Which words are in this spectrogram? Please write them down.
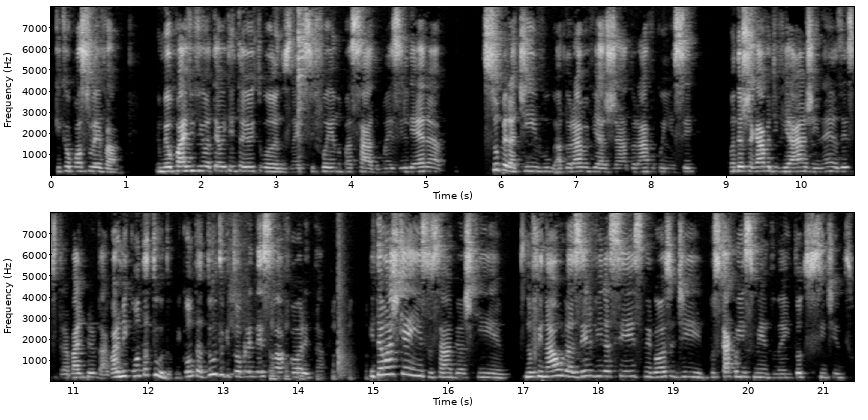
o que, que eu posso levar. O meu pai viveu até 88 anos, né? Ele se foi ano passado, mas ele era super ativo, adorava viajar, adorava conhecer quando eu chegava de viagem, né, às vezes de trabalho, perguntava, agora me conta tudo, me conta tudo que tu aprendesse lá fora e tal. Então, acho que é isso, sabe? Eu acho que, no final, o lazer vira a ser esse negócio de buscar conhecimento, né, em todos os sentidos.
